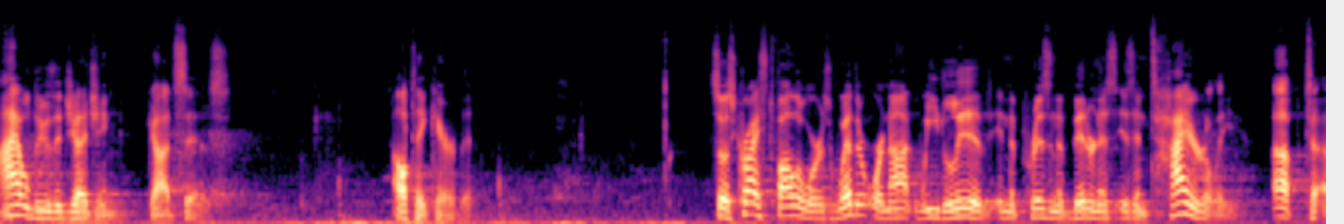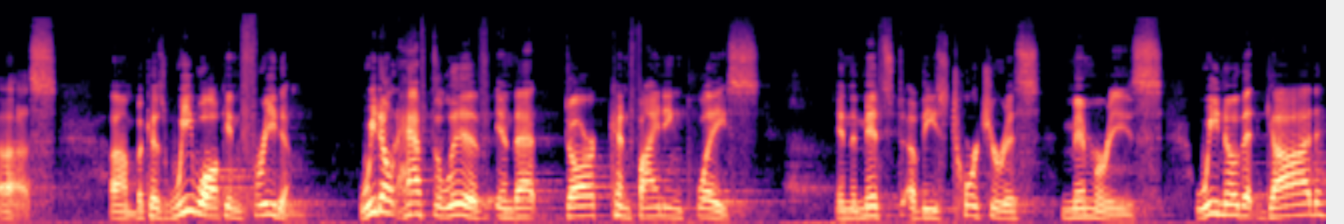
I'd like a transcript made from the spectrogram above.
I'll do the judging, God says. I'll take care of it. So, as Christ followers, whether or not we live in the prison of bitterness is entirely up to us um, because we walk in freedom. We don't have to live in that dark, confining place in the midst of these torturous memories. We know that God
